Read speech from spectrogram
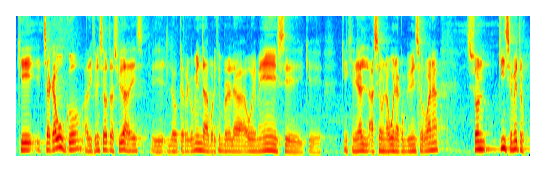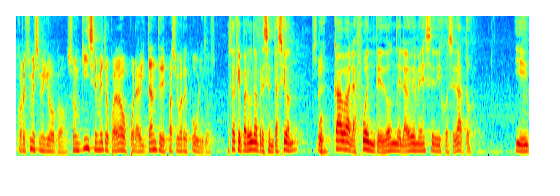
que Chacabuco, a diferencia de otras ciudades, eh, lo que recomienda, por ejemplo, la OMS, que, que en general hace una buena convivencia urbana, son 15 metros, corregime si me equivoco, son 15 metros cuadrados por habitante de espacios verdes públicos. O sea que para una presentación Sí. buscaba la fuente donde la OMS dijo ese dato. Y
